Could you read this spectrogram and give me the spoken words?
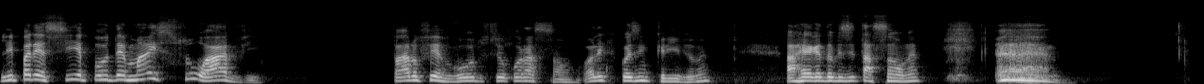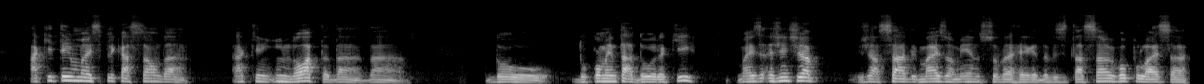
lhe parecia por demais suave para o fervor do seu coração. Olha que coisa incrível, né? a regra da visitação, né? Aqui tem uma explicação da, aqui em nota da, da do, do comentador aqui, mas a gente já, já sabe mais ou menos sobre a regra da visitação. Eu vou pular essa,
